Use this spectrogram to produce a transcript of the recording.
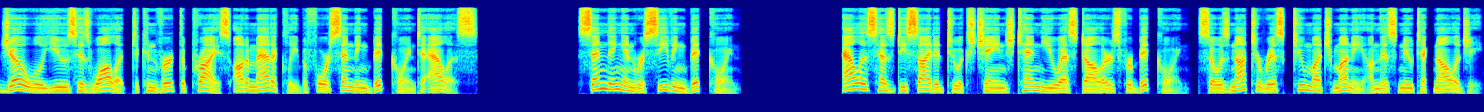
Joe will use his wallet to convert the price automatically before sending Bitcoin to Alice. Sending and receiving Bitcoin. Alice has decided to exchange 10 US dollars for Bitcoin, so as not to risk too much money on this new technology.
